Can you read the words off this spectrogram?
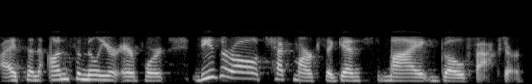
it's an unfamiliar airport, these are all check marks against my go factor,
